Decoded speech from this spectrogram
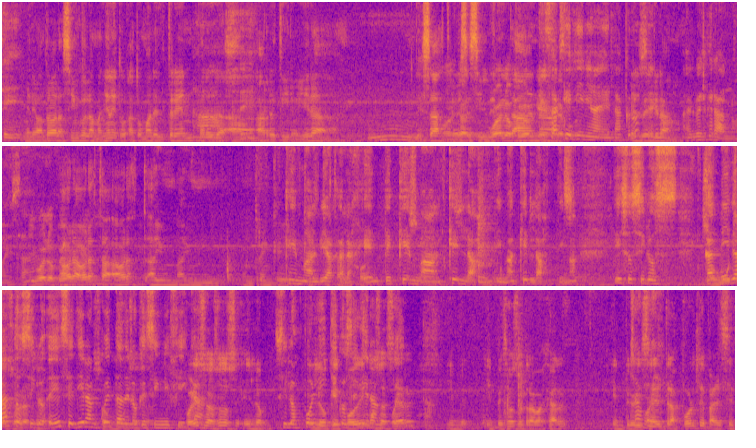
Sí. me levantaba a las 5 de la mañana to- a tomar el tren para Ah, ir a, sí. a Retiro y era Un desastre. Bueno, a veces está- igual lo peor sin que ¿Esa ventanas. qué línea es? ¿La Croce? Belgrano. No, El Belgrano esa. Igual lo peor Ahora, que- ahora, está, ahora hay un, hay un, un tren que. Qué que mal viaja la mejor. gente, qué Sí. mal, qué lástima, qué lástima. Eso si los candidatos horas, si lo- ¿eh? eh, se dieran Son cuenta de lo que horas. significa. Por eso nosotros en lo, Si los en lo que políticos se podemos dieran hacer, cuenta. em- empezamos a trabajar en priorizar el transporte para el 70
